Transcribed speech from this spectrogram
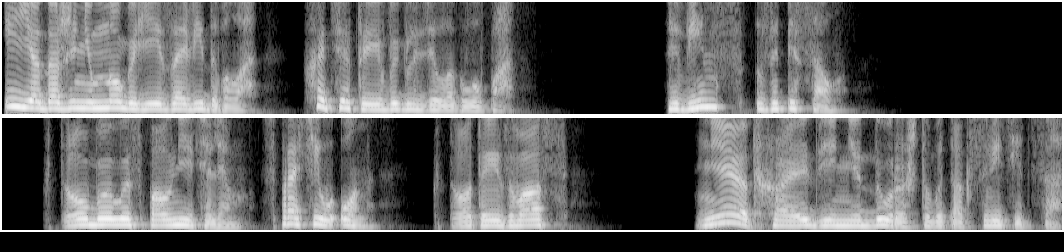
И я даже немного ей завидовала, хоть это и выглядело глупо. Винс записал. «Кто был исполнителем?» — спросил он. «Кто-то из вас?» «Нет, Хайди не дура, чтобы так светиться.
